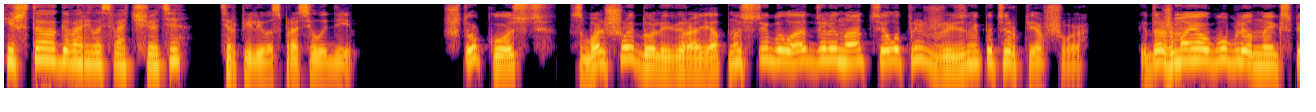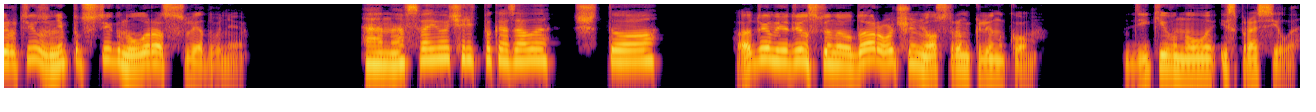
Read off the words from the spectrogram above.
«И что говорилось в отчете?» — терпеливо спросила Ди. «Что кость с большой долей вероятности была отделена от тела при жизни потерпевшего и даже моя углубленная экспертиза не подстегнула расследование. Она, в свою очередь, показала, что... Один единственный удар очень острым клинком. Ди кивнула и спросила.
